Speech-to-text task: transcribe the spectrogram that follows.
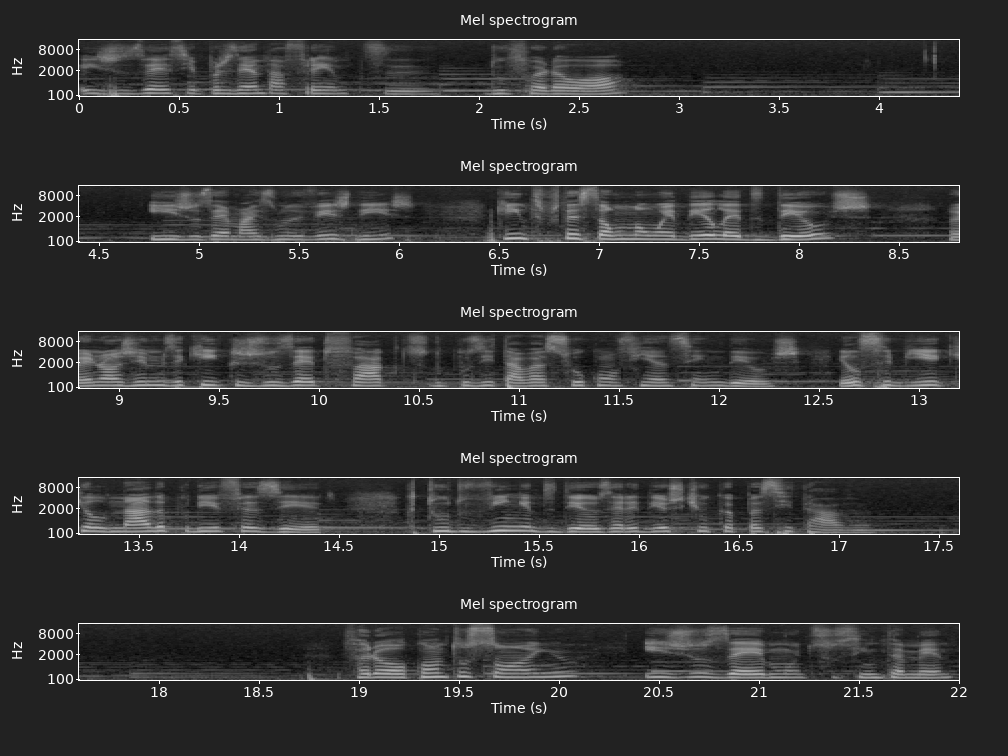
E José se apresenta à frente do Faraó. E José mais uma vez diz que a interpretação não é dele, é de Deus. É? Nós vemos aqui que José de facto depositava a sua confiança em Deus. Ele sabia que ele nada podia fazer, que tudo vinha de Deus, era Deus que o capacitava. Faraó conta o sonho e José, muito sucintamente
